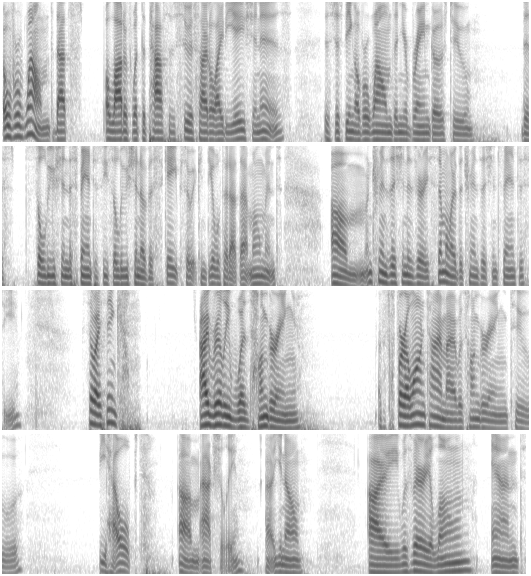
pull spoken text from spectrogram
overwhelmed. That's a lot of what the passive suicidal ideation is, is just being overwhelmed and your brain goes to this solution, this fantasy solution of escape so it can deal with it at that moment. Um, and transition is very similar, the transition fantasy. So I think I really was hungering, for a long time, I was hungering to be helped, um, actually. Uh, you know, I was very alone and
